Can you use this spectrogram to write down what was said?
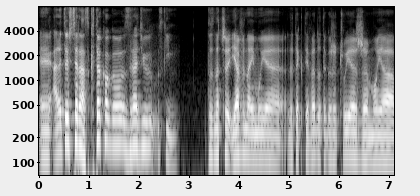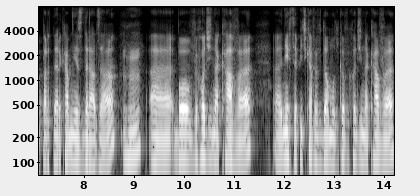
E, ale to jeszcze raz, kto kogo zdradził z kim? To znaczy, ja wynajmuję detektywę, dlatego że czuję, że moja partnerka mnie zdradza, Mhm. e, bo wychodzi na kawę. e, Nie chce pić kawy w domu, tylko wychodzi na kawę,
